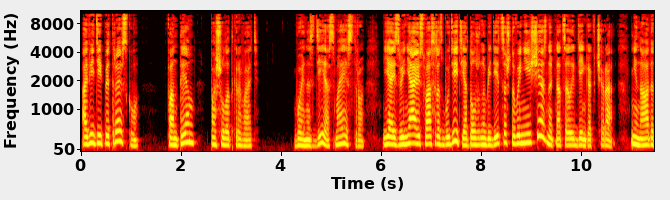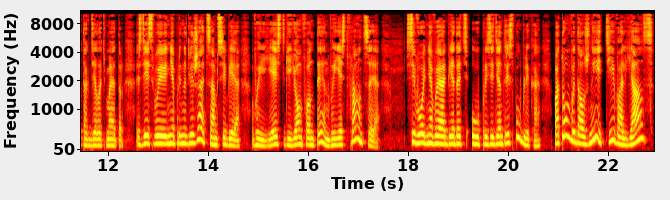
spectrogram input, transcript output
Овидий Петреску. Фонтен пошел открывать. «Buenos días, маэстро. Я извиняюсь вас разбудить. Я должен убедиться, что вы не исчезнуть на целый день, как вчера. Не надо так делать, мэтр. Здесь вы не принадлежать сам себе. Вы есть Гийом Фонтен, вы есть Франция. Сегодня вы обедать у президента республика. Потом вы должны идти в Alliance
